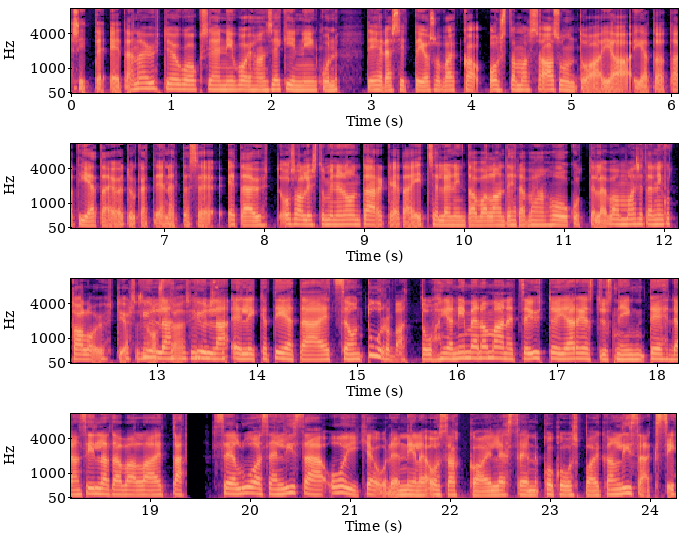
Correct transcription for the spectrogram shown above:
sitten etänä yhtiökokoukseen, niin voihan sekin niin kuin tehdä sitten, jos on vaikka ostamassa asuntoa ja, ja tota, tietää jo etukäteen, että se etäosallistuminen on tärkeää itselle, niin tavallaan tehdä vähän houkuttelevammaa sitä niin kuin taloyhtiöstä. Kyllä, kyllä. Eli tietää, että se on turvattu ja nimenomaan, että se yhtiöjärjestys niin tehdään sillä tavalla, että se luo sen lisää oikeuden niille osakkaille sen kokouspaikan lisäksi.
